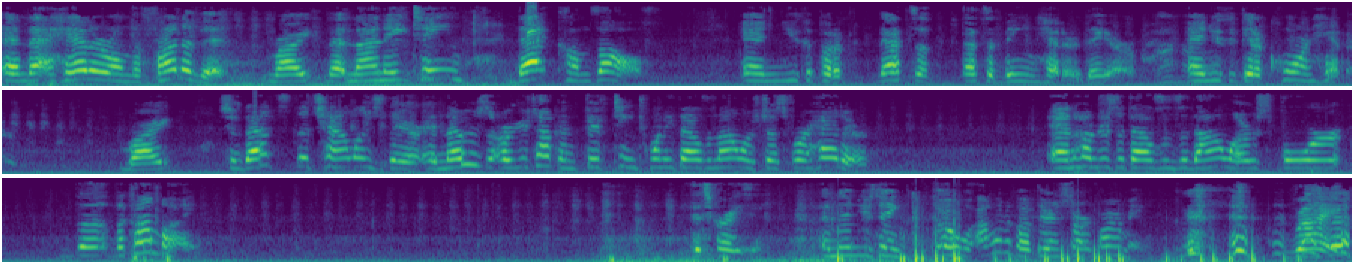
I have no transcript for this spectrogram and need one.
And that header on the front of it, right? That 918, that comes off. And you could put a that's a that's a bean header there. Uh-huh. And you could get a corn header, right? So that's the challenge there. And those are you're talking fifteen, twenty thousand dollars just for a header. And hundreds of thousands of dollars for the, the combine. It's crazy. And then you think, oh, I want to go up there and start farming. Right.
